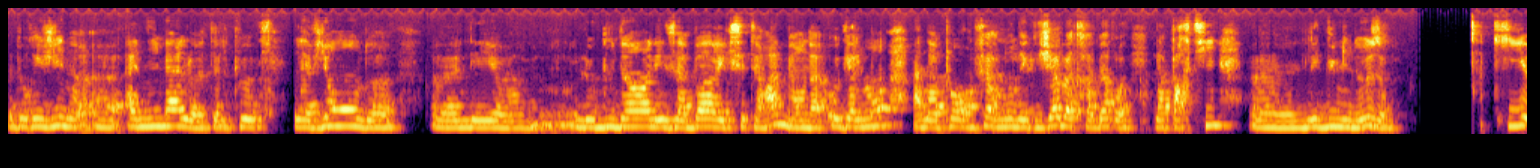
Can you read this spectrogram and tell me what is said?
d'origine euh, animale tels que la viande, euh, le boudin, les abats, etc. Mais on a également un apport en fer non négligeable à travers la partie légumineuse qui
